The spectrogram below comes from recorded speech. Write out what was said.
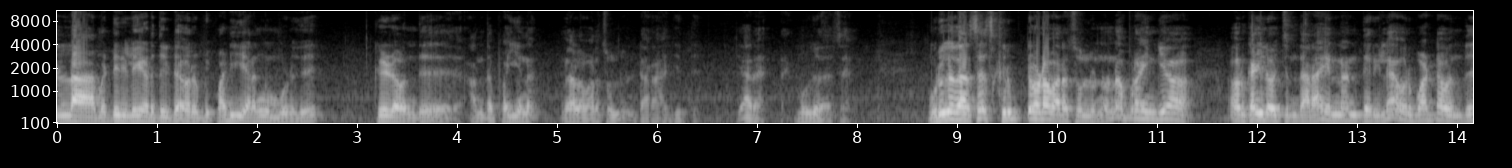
எல்லா மெட்டீரியலையும் எடுத்துக்கிட்டு அவர் இப்படி படி இறங்கும் பொழுது கீழே வந்து அந்த பையனை மேலே வர சொல்லுன்ட்டாரா அஜித். யாரை? முருகதாசை முருகதாசை ஸ்கிரிப்டோட வர சொல்லணும்னு அப்புறம் எங்கேயோ அவர் கையில் வச்சுருந்தாரா என்னன்னு தெரியல. அவர் பாட்டை வந்து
